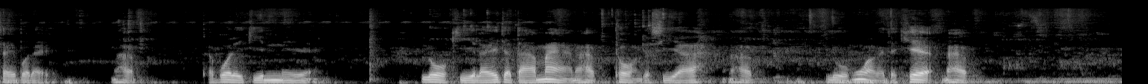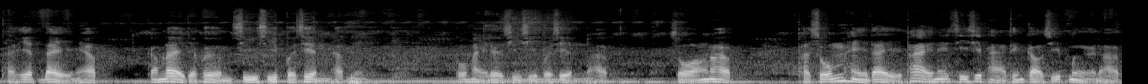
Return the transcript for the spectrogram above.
ใช้บ่ได้นะครับ ถ้าบ่ได้กินนี่โรคขี้ไหลจะตามมานะครับท้องจะเสียนะครับลูกงัวงก็จะแค่นะครับ ถ้าเฮ็ดได้นะครับกำไรจะเพิ่ม 40%ครับนี่ผมให้เลย40%นะครับ สองนะครับ ผสมให้ได้ภายใน 45ถึง90 มือนะครับ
